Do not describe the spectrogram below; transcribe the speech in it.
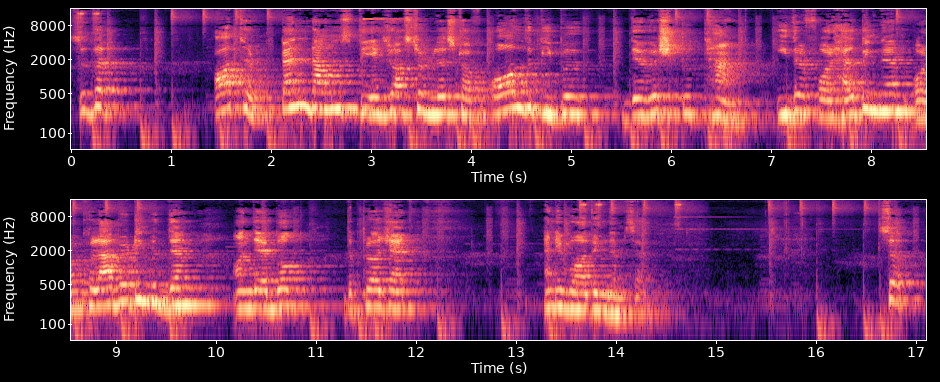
So the author penned down the exhaustive list of all the people they wish to thank either for helping them or collaborating with them on their book, the project, and evolving themselves. So,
